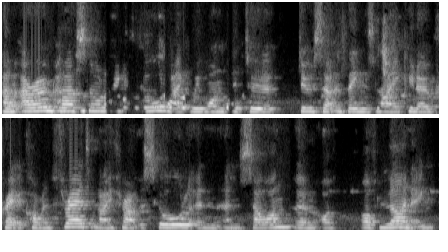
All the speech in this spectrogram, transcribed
Um, our own personal like school, like we wanted to do certain things like you know create a common thread like throughout the school and and so on um, of of learning.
